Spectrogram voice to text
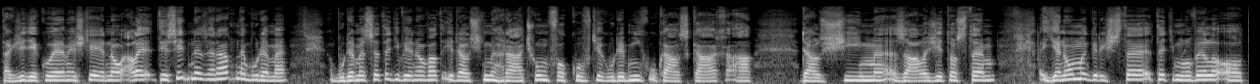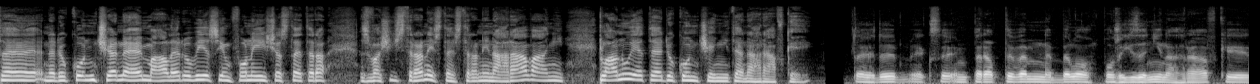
Takže děkujeme ještě jednou, ale ty si dnes hrát nebudeme. Budeme se teď věnovat i dalším hráčům Foku v těch hudebních ukázkách a dalším záležitostem. Jenom když jste teď mluvil o té nedokončené Málerově symfonii 6. teda z vaší strany, z té strany nahrávání, plánujete dokončení té nahrávky? Tehdy jaksi imperativem nebylo pořízení nahrávky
